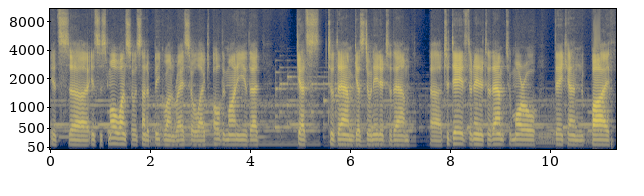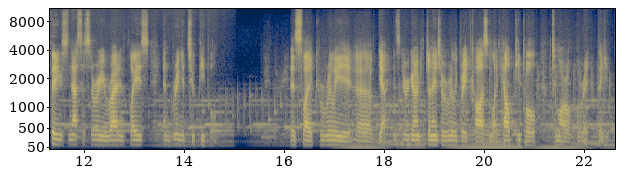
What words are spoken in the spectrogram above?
it's uh, it's a small one, so it's not a big one, right? So like all the money that gets to them gets donated to them. Uh, today it's donated to them. Tomorrow they can buy things necessary right in place and bring it to people. It's like really, uh, yeah, we're going to donate to a really great cause and like help people tomorrow already. Thank you.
